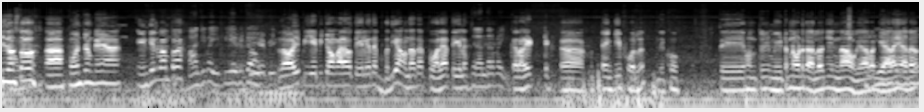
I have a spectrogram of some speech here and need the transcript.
ਜੀ ਦੋਸਤੋ ਪਹੁੰਚ ਚੁੱਕੇ ਆ ਇੰਡੀਅਨ ਪੰਪ ਹਾਂਜੀ ਭਾਈ ਪੀਏਪੀ ਚੌਂਕ। ਲਓ ਜੀ ਪੀਏਪੀ ਚੌਂਕ ਵਾਲੇ ਉਹ ਤੇਲ ਕਹਿੰਦੇ ਵਧੀਆ ਹੁੰਦਾ ਤਾਂ ਪਵਾ ਲਿਆ ਤੇਲ। ਜਲੰਧਰ ਭਾਈ। ਕਰਾ ਲਈ ਟਿਕ- ਫੁੱਲ ਦੇਖੋ। ਤੇ ਹੁਣ ਤੁਸੀਂ ਮੀਟਰ ਨੋਟ ਕਰ ਲਓ ਜੀ ਇੰਨਾ ਹੋ ਗਿਆ ਵਾ 11000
